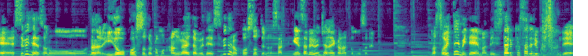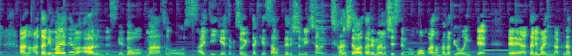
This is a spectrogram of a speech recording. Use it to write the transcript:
えー、てその、なんだろう、移動コストとかも考えた上で、すべてのコストっていうのは削減されるんじゃないかなと思うんですよね。まあ、そういった意味で、まあ、デジタル化されることで、あの、当たり前ではあるんですけど、まあ、その、IT 系とかそういった系触ってる人に関しては当たり前のシステムも、まだまだ病院って、えー、当たり前でなくなっ、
